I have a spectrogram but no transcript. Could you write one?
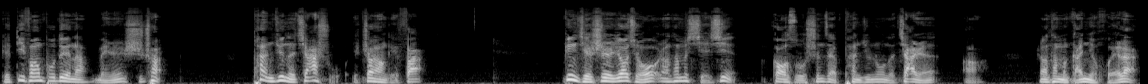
给地方部队呢每人十串，叛军的家属也照样给发。并且是要求让他们写信告诉身在叛军中的家人啊，让他们赶紧回来。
